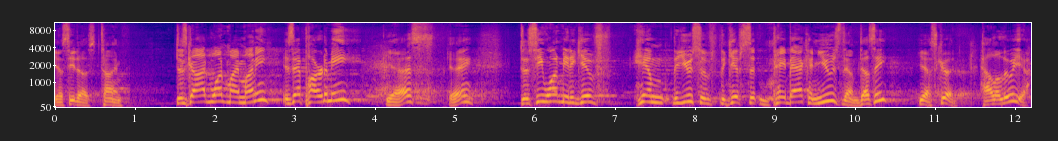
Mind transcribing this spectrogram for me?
Yes, he does. Time. Does God want my money? Is that part of me? Yes. Okay. Does he want me to give him the use of the gifts that pay back and use them? Does he? Yes, good. Hallelujah.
